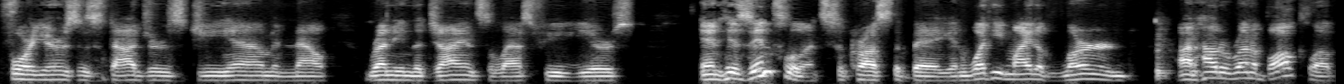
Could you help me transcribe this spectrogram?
four years as Dodgers GM, and now running the Giants the last few years, and his influence across the Bay and what he might have learned on how to run a ball club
